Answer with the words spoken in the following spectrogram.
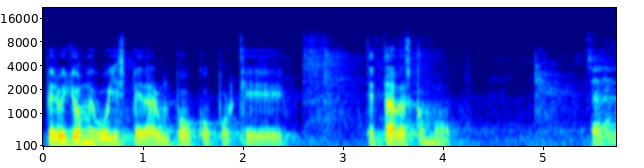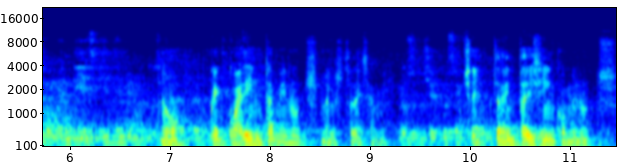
pero yo me voy a esperar un poco porque te tardas como. Salen como en 10, 15 minutos. No, en 40 minutos me los traes a mí. Los en Sí, 35 minutos.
